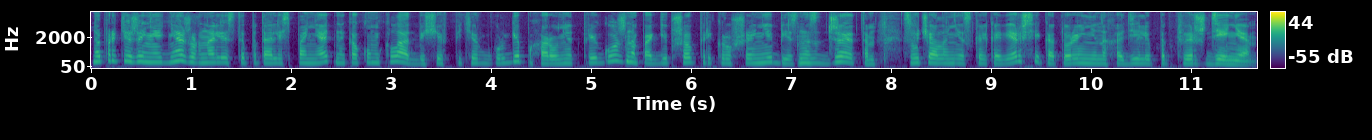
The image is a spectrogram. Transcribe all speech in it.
На протяжении дня журналисты пытались понять, на каком кладбище в Петербурге похоронят Пригожина, погибшего при крушении бизнес-джета. Звучало несколько версий, которые не находили подтверждения.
